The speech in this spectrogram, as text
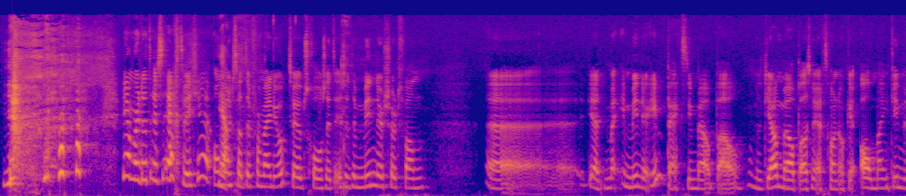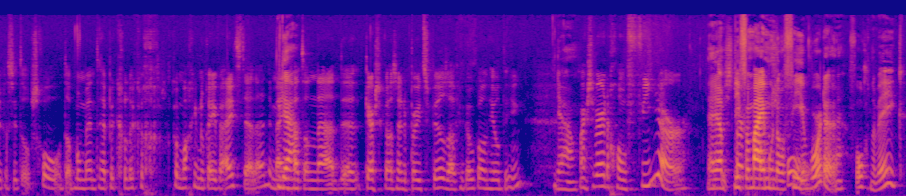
Ja, maar dat is echt, weet je. Ondanks dat er voor mij nu ook twee op school zitten, is het een minder soort van... eh, ja, minder impact, die mijlpaal. Omdat jouw mijlpaal is nu echt gewoon... Oké, al mijn kinderen zitten op school. Op dat moment heb ik gelukkig... Mag ik nog even uitstellen. De mijne Ja. gaat dan na de kerstvakantie naar de peuterspeelzaal. Dat vind ik ook wel een heel ding. Ja. Maar ze werden gewoon vier. Ja, ja, die van mij moet nog vier worden. Volgende week.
